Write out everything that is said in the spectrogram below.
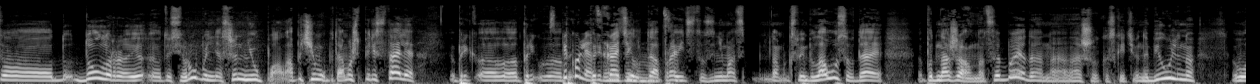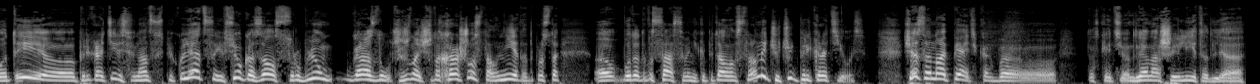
доллар, то есть рубль совершенно не упал. А почему? Потому что перестали, при, при, прекратил да, правительство заниматься, там, господин Белоусов, да, поднажал на ЦБ, да, на нашу, так сказать, на Биулину, вот, и прекратились финансовые спекуляции, и все оказалось с рублем гораздо лучше. Что значит, что-то хорошо стало? Нет, это просто вот это высасывание капиталов страны чуть-чуть прекратилось. Сейчас оно опять как бы так сказать, для нашей элиты, для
